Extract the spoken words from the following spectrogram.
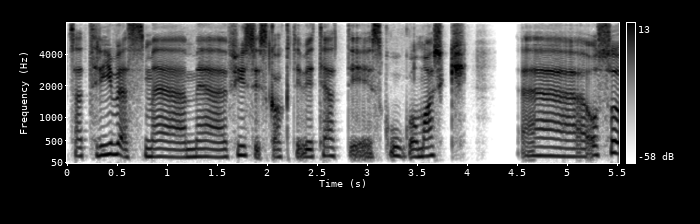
så jeg trives med, med fysisk aktivitet i skog og mark. Og så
